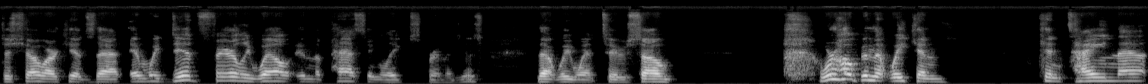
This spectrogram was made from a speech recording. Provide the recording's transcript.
to show our kids that, and we did fairly well in the passing league scrimmages that we went to. So we're hoping that we can contain that,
